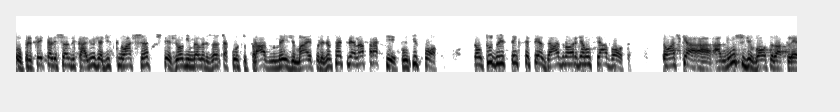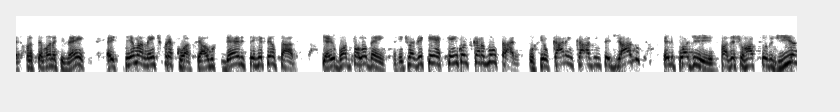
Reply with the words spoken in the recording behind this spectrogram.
o prefeito Alexandre Calil já disse que não há chance de ter jogo em Belo Horizonte a curto prazo, no mês de maio, por exemplo. Você vai treinar para quê? Com que foco? Então, tudo isso tem que ser pesado na hora de anunciar a volta. Então, acho que a, anúncio de volta do Atlético para a semana que vem é extremamente precoce, é algo que deve ser repensado. E aí o Bob falou bem, a gente vai ver quem é quem quando os caras voltarem. Porque o cara em casa entediado, ele pode fazer churrasco todo dia,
